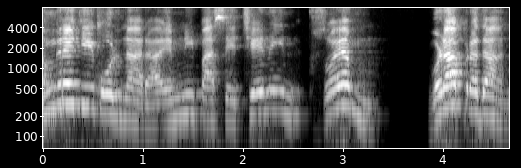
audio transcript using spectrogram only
અંગ્રેજી બોલનારા એમની પાસે છે નહીં, સ્વયં વડાપ્રધાન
